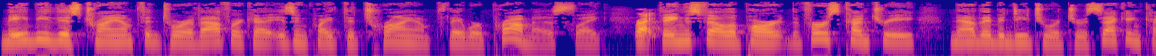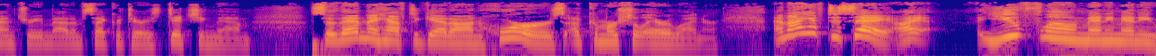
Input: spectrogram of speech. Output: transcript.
maybe this triumphant tour of Africa isn't quite the triumph they were promised. Like Right. things fell apart. The first country, now they've been detoured to a second country. Madam Secretary's ditching them. So then they have to get on Horrors, a commercial airliner. And I have to say, I you've flown many, many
